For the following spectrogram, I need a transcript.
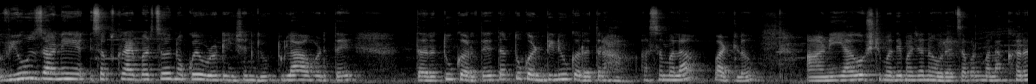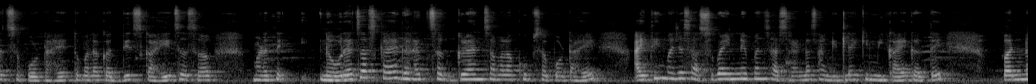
व्ह्यूज आणि सबस्क्रायबरचं नको एवढं टेन्शन घेऊ. तुला आवडते तर तू करते तर तू कंटिन्यू करत राहा असं मला वाटलं. आणि या गोष्टीमध्ये माझ्या नवऱ्याचा पण मला खरंच सपोर्ट आहे. तो मला कधीच काहीच असं म्हणत नाही. नवऱ्याचाच काय घरात सगळ्यांचा मला खूप सपोर्ट आहे. आय थिंक माझ्या सासूबाईंनी पण सासऱ्यांना सांगितलं आहे की मी काय करते. पण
